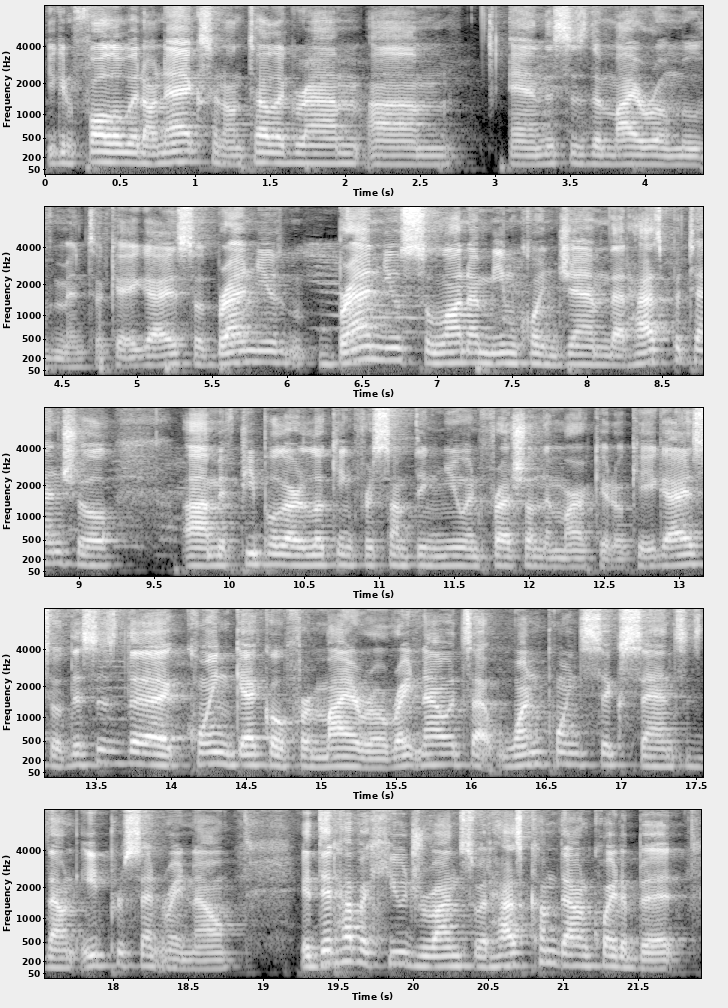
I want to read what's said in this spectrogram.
You can follow it on X and on Telegram. And this is the Myro movement, okay, guys? So brand new, brand new Solana meme coin gem that has potential um, if people are looking for something new and fresh on the market. Okay, guys. So this is the Coin Gecko for Myro. Right now it's at 1.6 cents. It's down 8% right now. It did have a huge run, so it has come down quite a bit.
